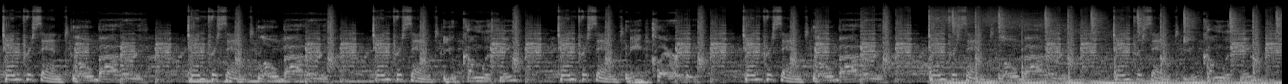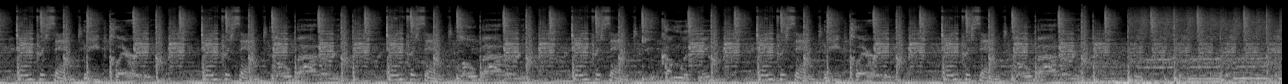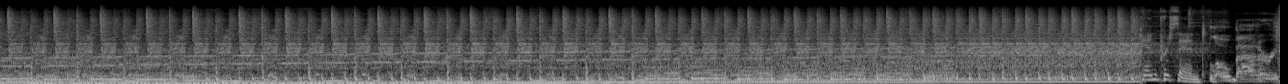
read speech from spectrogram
10%. Low battery. 10%. Low battery. 10%. You come with me. 10%. Need clarity. 10%. Low battery. 10%. Low battery. 10%. You come with me. 10%. Need clarity. 10%. Low battery. 10%. Low battery. 10%. You come with me. 10%. Need clarity. 10%. Low battery. percent. low battery.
